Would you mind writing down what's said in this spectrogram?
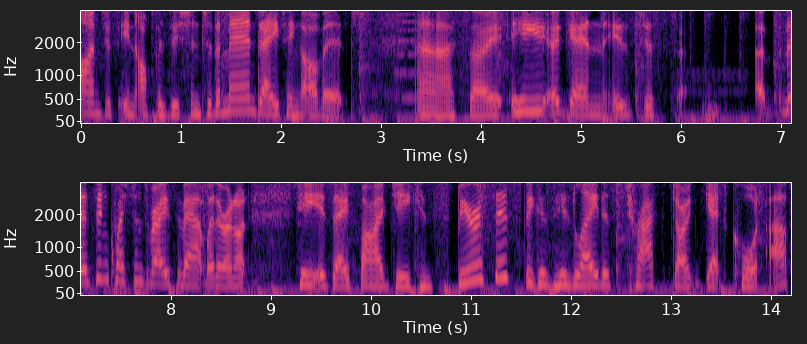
I'm just in opposition to the mandating of it. Uh, so he, again, is just. Uh, there's been questions raised about whether or not he is a 5G conspiracist because his latest track, Don't Get Caught Up,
